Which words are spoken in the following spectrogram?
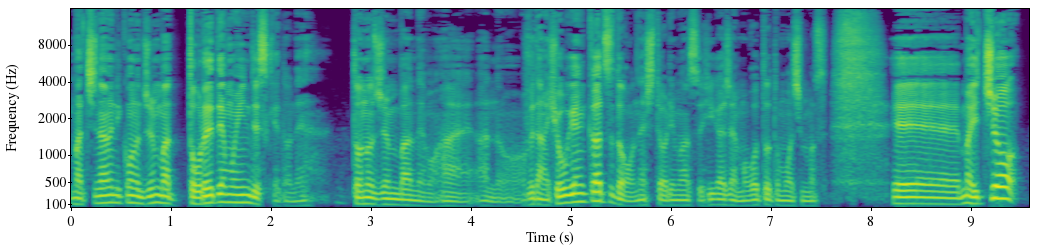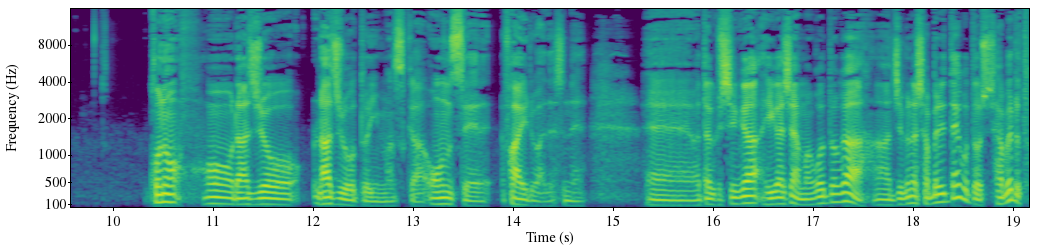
まあ、ちなみにこの順番、どれでもいいんですけどね。どの順番でも、はい。あの、普段表現活動をね、しております。東山誠と申します。えー、まあ、一応、この、ラジオ、ラジオと言いますか、音声ファイルはですね、えー、私が、東山誠が自分の喋りたいことを喋ると。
